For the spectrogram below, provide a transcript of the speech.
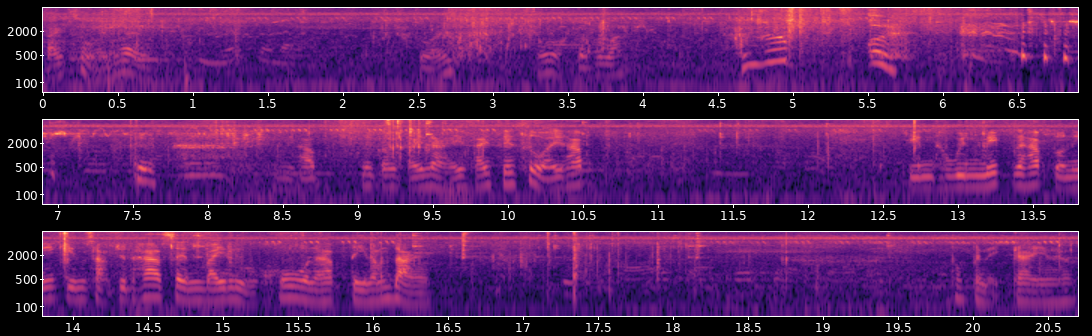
สายสวยเลย สวย โอ้สวยปะวะฮึบเอ้ย นี่ครับไม่ต้องไปไหนไซส์สวยๆครับ กินทวินมิกนะครับ ตัวนี้กิน 3.5 เซนใบหลิวคู่นะครับ ตีน้ำดัง ต้องเป็นไอ้ไก่นะครับ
